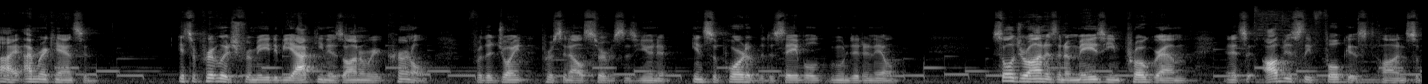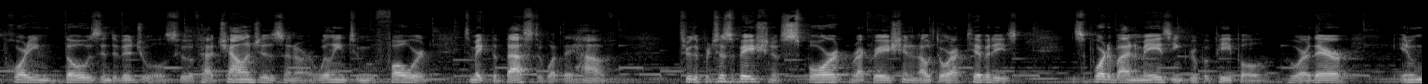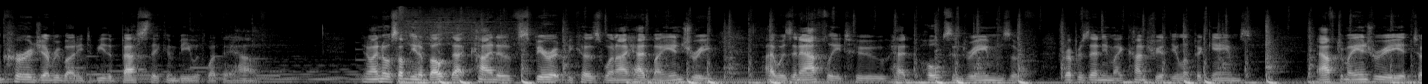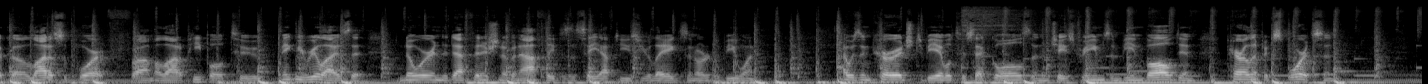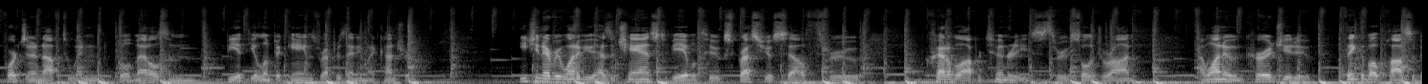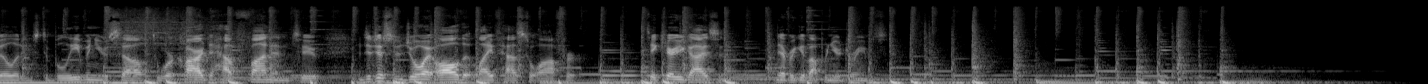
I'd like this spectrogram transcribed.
Hi, I'm Rick Hansen. It's a privilege for me to be acting as Honorary Colonel for the Joint Personnel Services Unit in support of the disabled, wounded, and ill. Soldier On is an amazing program and it's obviously focused on supporting those individuals who have had challenges and are willing to move forward to make the best of what they have. Through the participation of sport, recreation, and outdoor activities, supported by an amazing group of people who are there encourage everybody to be the best they can be with what they have. You know, I know something about that kind of spirit because when I had my injury, I was an athlete who had hopes and dreams of representing my country at the Olympic Games. After my injury, it took a lot of support from a lot of people to make me realize that nowhere in the definition of an athlete does it say you have to use your legs in order to be one. I was encouraged to be able to set goals and chase dreams and be involved in Paralympic sports and fortunate enough to win gold medals and be at the Olympic Games representing my country. Each and every one of you has a chance to be able to express yourself through incredible opportunities through Soldier On. I want to encourage you to think about possibilities, to believe in yourself, to work hard, to have fun, and to, and to just enjoy all that life has to offer. Take care, you guys, and never give up on your dreams.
